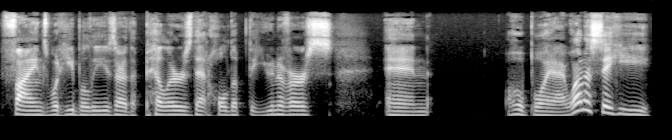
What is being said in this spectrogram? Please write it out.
finds what he believes are the pillars that hold up the universe, and oh boy, I want to say he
